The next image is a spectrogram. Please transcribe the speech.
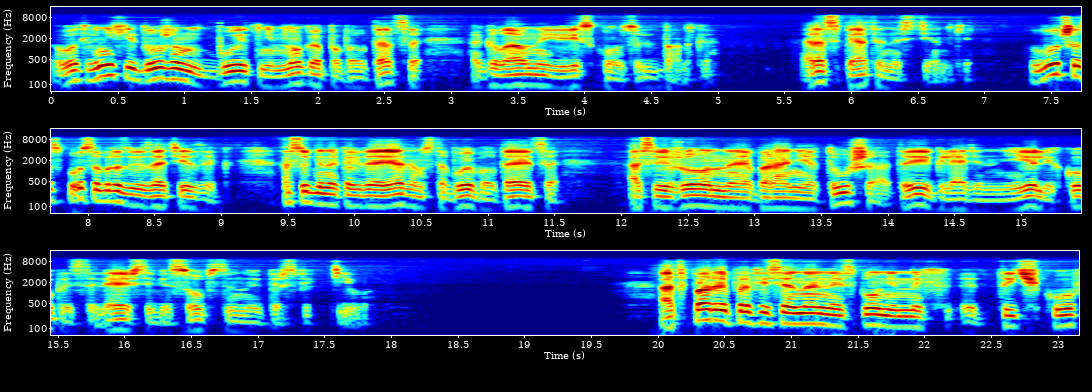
Вот в них и должен будет немного поболтаться главный юрисконсульт банка. Распятый на стенке. Лучший способ развязать язык, особенно когда рядом с тобой болтается освежеванная баранья туша, а ты, глядя на нее, легко представляешь себе собственную перспективу. От пары профессионально исполненных э, тычков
